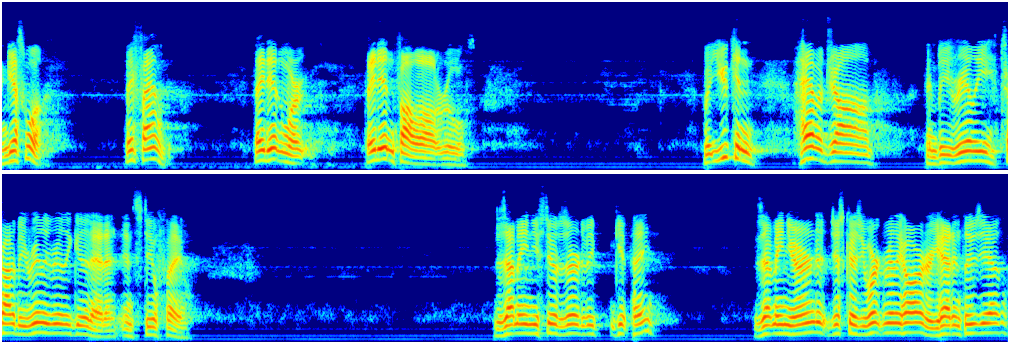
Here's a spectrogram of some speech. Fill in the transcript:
And guess what? They found it. They didn't work they didn't follow all the rules. But you can have a job and be really, try to be really, really good at it and still fail. Does that mean you still deserve to be, get paid? Does that mean you earned it just because you worked really hard or you had enthusiasm?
